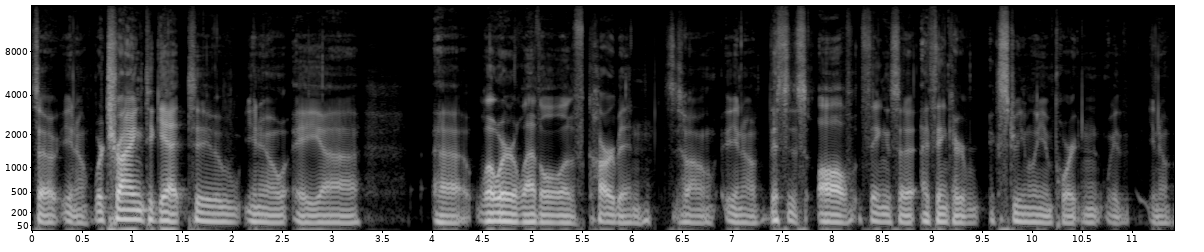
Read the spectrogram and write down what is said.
So you know we're trying to get to you know a uh, uh, lower level of carbon. So you know this is all things that I think are extremely important with you know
